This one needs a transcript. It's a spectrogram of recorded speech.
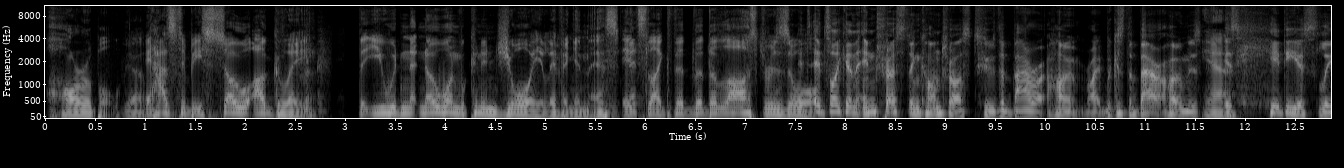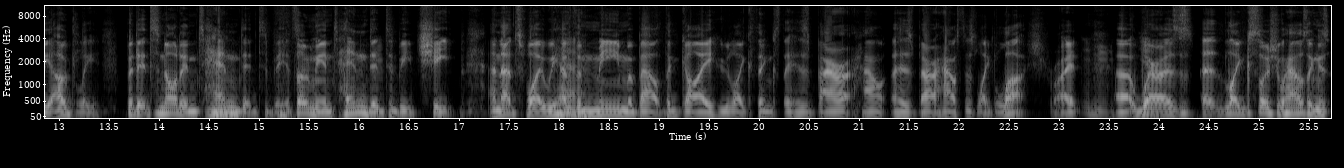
horrible. Yeah. It has to be so ugly. That you would, n- no one can enjoy living in this. It's like the, the, the last resort. It's, it's like an interesting contrast to the Barratt home, right? Because the Barratt home is Yeah. is hideously ugly, but it's not intended to be. It's only intended to be cheap, and that's why we have Yeah. the meme about the guy who like thinks that his Barratt house his Barratt house is like lush, right? Mhm. Uh, whereas uh, like social housing is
